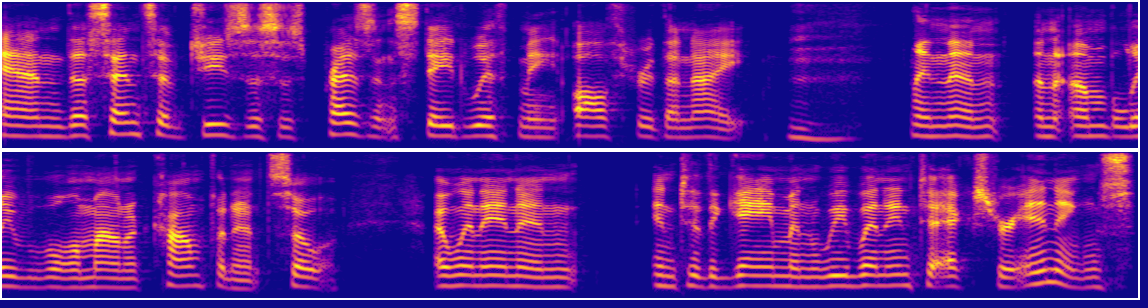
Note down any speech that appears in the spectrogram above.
and the sense of Jesus' presence stayed with me all through the night. And then an unbelievable amount of confidence. So I went in and into the game and we went into extra innings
